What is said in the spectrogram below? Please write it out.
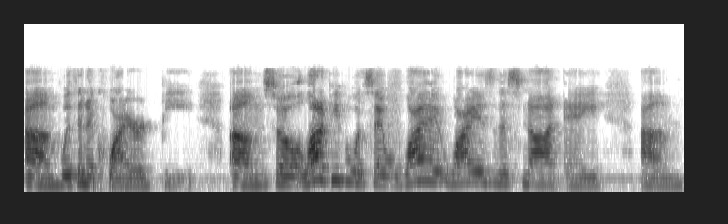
Um, with an acquired B. Um, so a lot of people would say, well, why why is this not a um,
